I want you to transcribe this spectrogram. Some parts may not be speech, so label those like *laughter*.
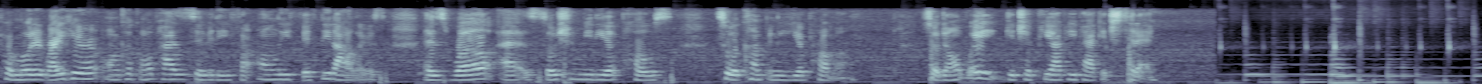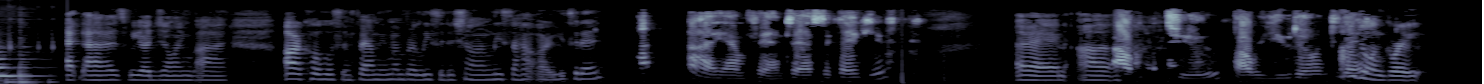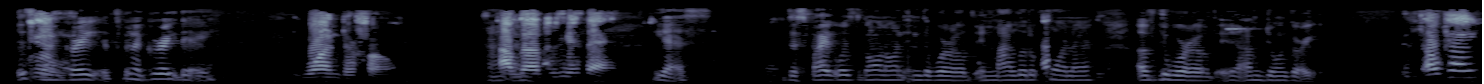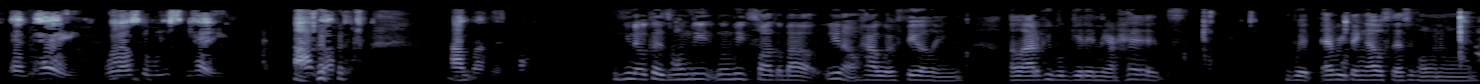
promoted right here on Cooking with Positivity for only $50, as well as social media posts to accompany your promo. So don't wait, get your PIP package today. Hi Guys, we are joined by our co-host and family member Lisa Deshawn. Lisa, how are you today? I am fantastic, thank you. And uh, how about you? How are you doing today? I'm doing great. It's Good. been great. It's been a great day. Wonderful. Uh, I love to hear that. Yes despite what's going on in the world, in my little corner of the world, I'm doing great. Okay, and hey, what else can we? say? Hey, I love it. *laughs* I love it. You know, because when we when we talk about you know how we're feeling, a lot of people get in their heads with everything else that's going on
